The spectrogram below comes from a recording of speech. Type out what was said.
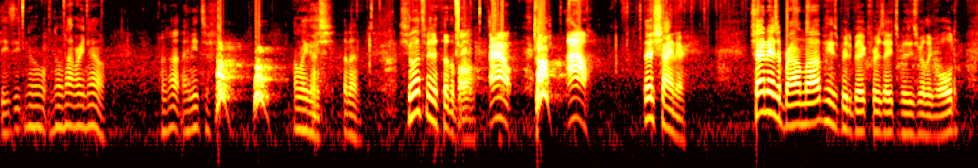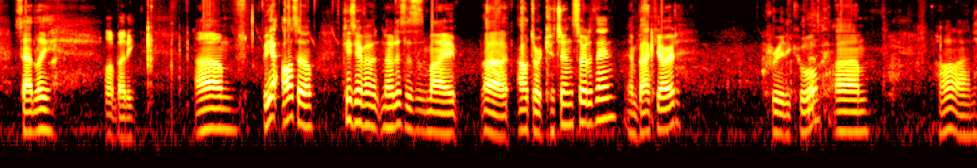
Daisy, no, no, not right now. No, not. I need to. Oh my gosh, hold on. She wants me to throw the ball. Ow! Ow! There's Shiner. Shiner is a brown lab. He's pretty big for his age, but he's really old. Sadly, little buddy. Um, but yeah, also, in case you haven't noticed, this is my uh, outdoor kitchen sort of thing and backyard. Pretty cool. Um, hold on.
